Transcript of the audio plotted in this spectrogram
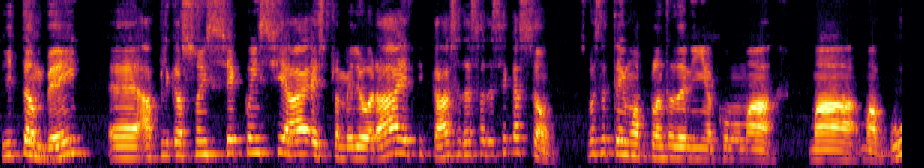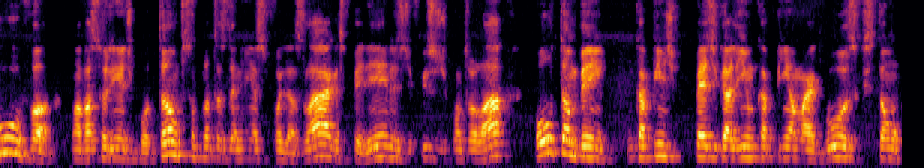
e também é, aplicações sequenciais para melhorar a eficácia dessa dessecação. Se você tem uma planta daninha como uma, uma, uma buva, uma vassourinha de botão, que são plantas daninhas folhas largas, perenes, difíceis de controlar, ou também um capim de pé de galinha, um capim amargoso, que estão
